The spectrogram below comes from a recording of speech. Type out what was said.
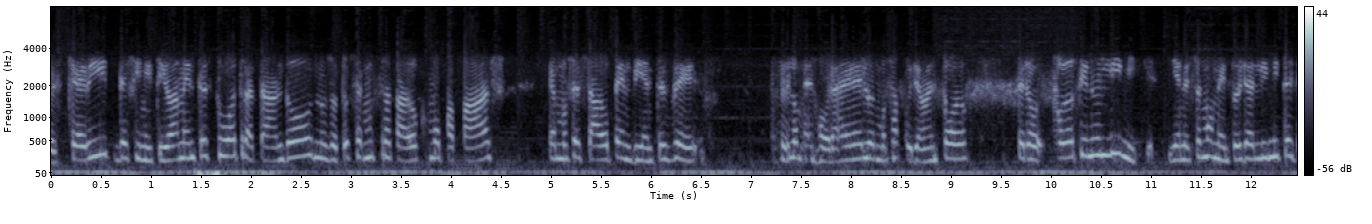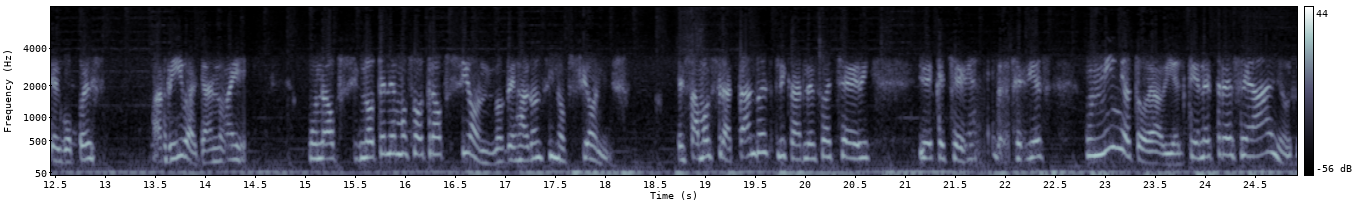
pues Chevy definitivamente estuvo tratando, nosotros hemos tratado como papás, hemos estado pendientes de, de lo mejor a él, lo hemos apoyado en todo, pero todo tiene un límite y en ese momento ya el límite llegó pues arriba, ya no hay una opción, no tenemos otra opción, nos dejaron sin opciones. Estamos tratando de explicarle eso a Chevy y de que Chevy, Chevy es un niño todavía, él tiene 13 años.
